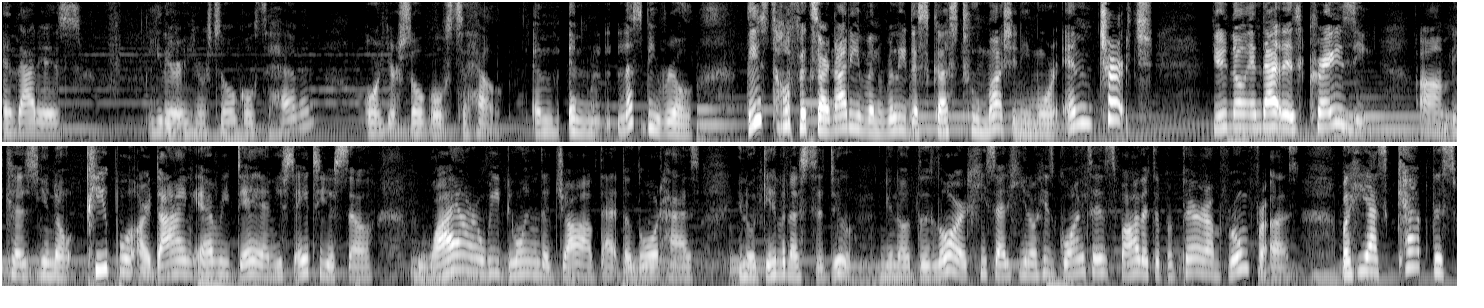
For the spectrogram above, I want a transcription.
And that is either your soul goes to heaven or your soul goes to hell. And and let's be real these topics are not even really discussed too much anymore in church you know and that is crazy um, because you know people are dying every day and you say to yourself why aren't we doing the job that the lord has you know given us to do? You know the lord he said you know he's going to his father to prepare a room for us but he has kept this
